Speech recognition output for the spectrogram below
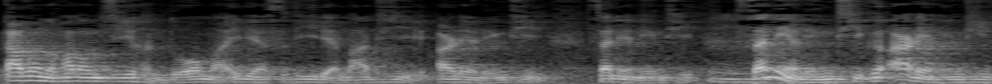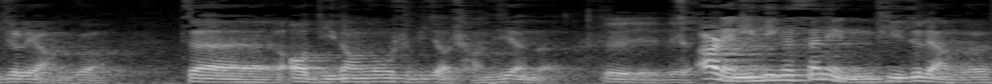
大众的发动机很多嘛一点四 T、一点八 T、二点零 T、三点零 T、三点零 T 跟二点零 T 这两个在奥迪当中是比较常见的。对对对，2.0T 跟 3.0T 这两个，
